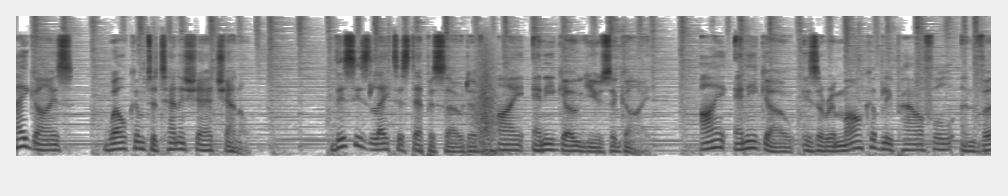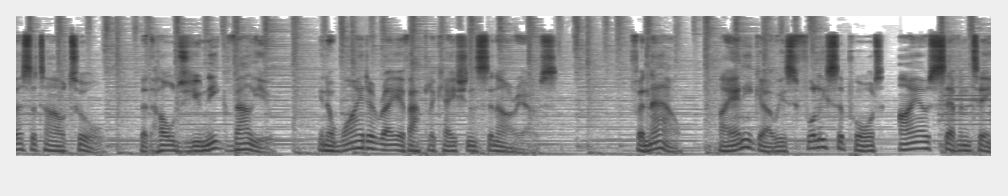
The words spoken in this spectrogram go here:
Hey guys, welcome to Tenorshare channel. This is latest episode of iAnyGo User Guide. iAnyGo is a remarkably powerful and versatile tool that holds unique value in a wide array of application scenarios. For now, iAnyGo is fully support iOS 17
